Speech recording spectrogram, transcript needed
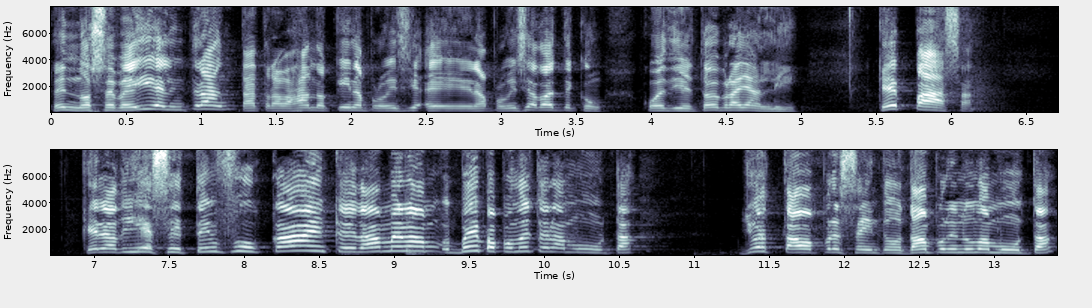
No se veía el Intran, está trabajando aquí en la provincia, en la provincia de Duarte con, con el director Brian Lee. ¿Qué pasa? Que la DGC está enfocada en que dame la, ven para ponerte la multa yo estaba presente cuando estaban poniendo una multa,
